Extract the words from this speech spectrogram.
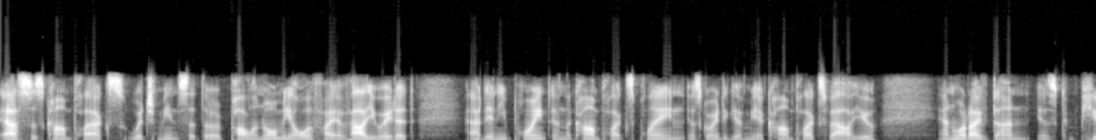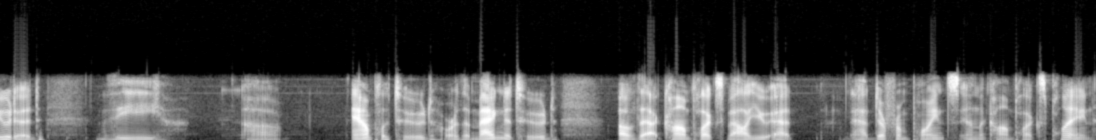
s is complex, which means that the polynomial, if I evaluate it at any point in the complex plane is going to give me a complex value. And what I've done is computed the uh, amplitude or the magnitude of that complex value at, at different points in the complex plane.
